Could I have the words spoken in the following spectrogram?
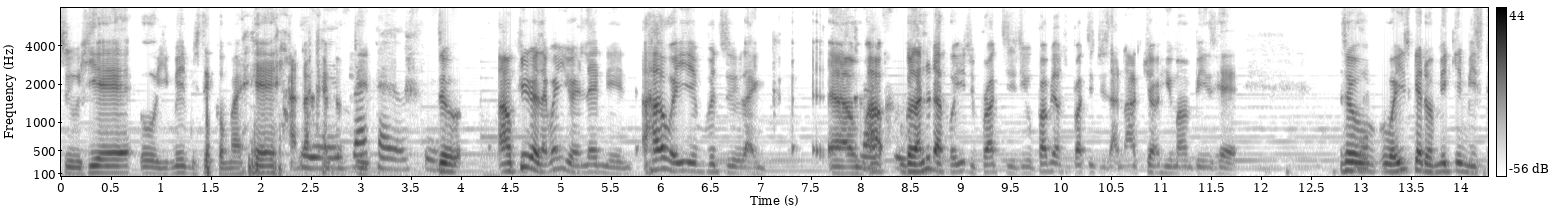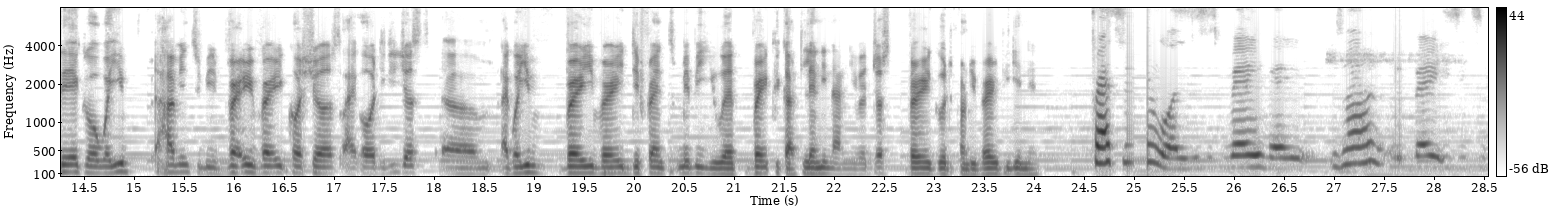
to hear, oh, you made mistake on my hair and that yes, kind of thing. kind of thing. So I'm curious, like when you were learning, how were you able to like, um, how- because I know that for you to practice, you probably have to practice with an actual human being's hair. So Yeah. were you scared of making mistakes, or were you having to be very, very cautious? Like, or did you just um, like were you very, very different? Maybe you were very quick at learning, and you were just very good from the very beginning. practicing was very very it's not very easy thing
